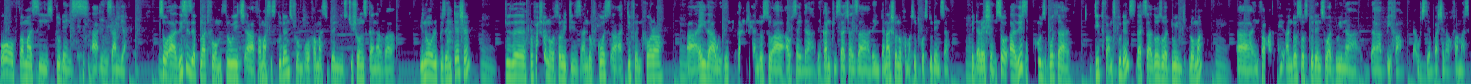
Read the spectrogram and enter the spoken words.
all pharmacy students uh, in Zambia. So uh, this is a platform through which uh, pharmacy students from all pharmacy training institutions can have, uh, you know, representation mm. to the professional authorities, and of course uh, at different fora, mm. Uh, either within the country and also outside the country, such as the International Pharmaceutical Students mm. Federation. So this includes both DipPharm students, that's those who are doing diploma mm. in pharmacy, and also students who are doing uh, BPharm, which is a Bachelor of Pharmacy.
